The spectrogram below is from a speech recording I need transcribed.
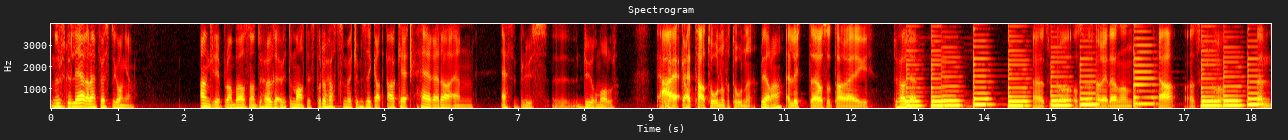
når du skulle lære den første gangen, angriper du den bare sånn at du hører automatisk? For du har hørt så mye musikk at ok, her er det en F-blues, uh, dur-moll. Ja, jeg, jeg tar tone for tone. Det? Jeg lytter, og så tar jeg Du hører eh, Skal se Og så hører jeg den sånn Ja, og skal se Den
